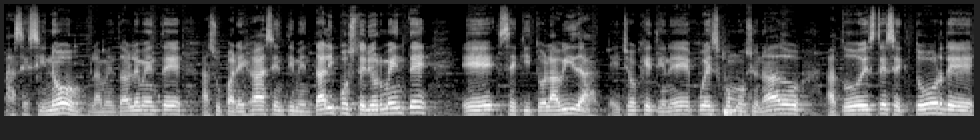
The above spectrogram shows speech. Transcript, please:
asesinó lamentablemente a su pareja sentimental y posteriormente eh, se quitó la vida, hecho que tiene pues conmocionado a todo este sector de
